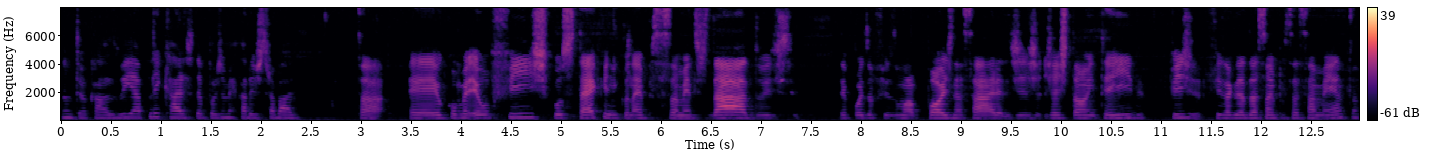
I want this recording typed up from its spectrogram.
no teu caso, e aplicar isso depois no mercado de trabalho? Tá. É, eu, come... eu fiz curso técnico, né? Processamento de dados. Depois eu fiz uma pós nessa área de gestão em TI. Fiz, fiz a graduação em processamento.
